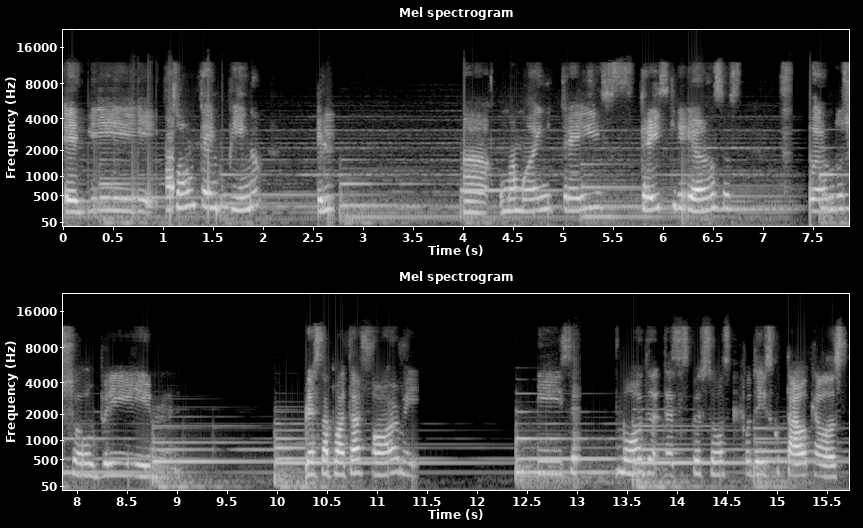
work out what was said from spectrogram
ele passou um tempinho, ele uma mãe e três, três crianças falando sobre essa plataforma e, e moda dessas pessoas para poder escutar o que elas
